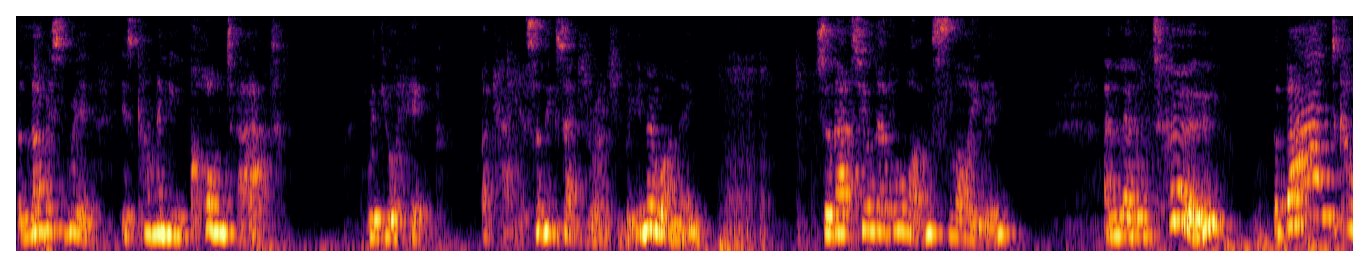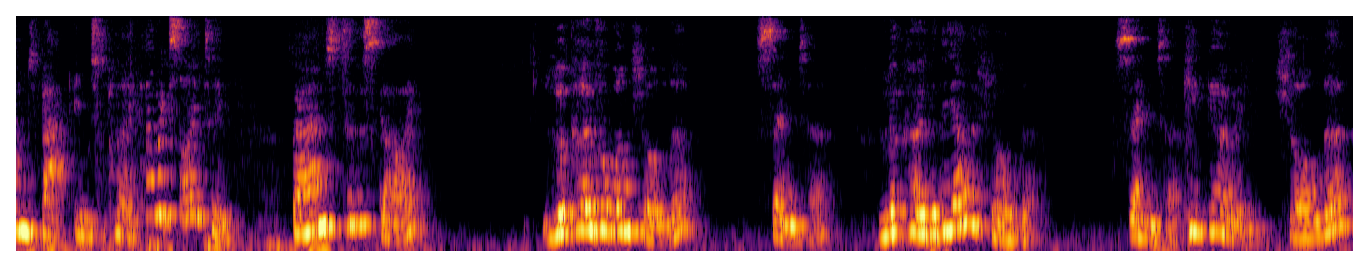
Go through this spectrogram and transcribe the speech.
the lowest rib, is coming in contact with your hip. Okay, it's an exaggeration, but you know what I mean. So that's your level one, sliding. And level two, the band comes back into play. How exciting. Bands to the sky. Look over one shoulder, centre. Look over the other shoulder, centre. Keep going. Shoulder.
